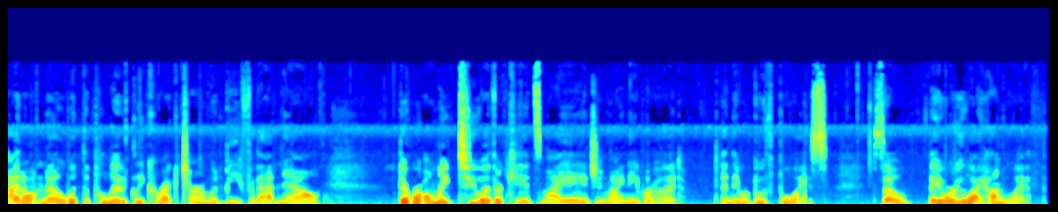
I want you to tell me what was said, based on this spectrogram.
I don't know what the politically correct term would be for that now. There were only two other kids my age in my neighborhood, and they were both boys, so they were who I hung with.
